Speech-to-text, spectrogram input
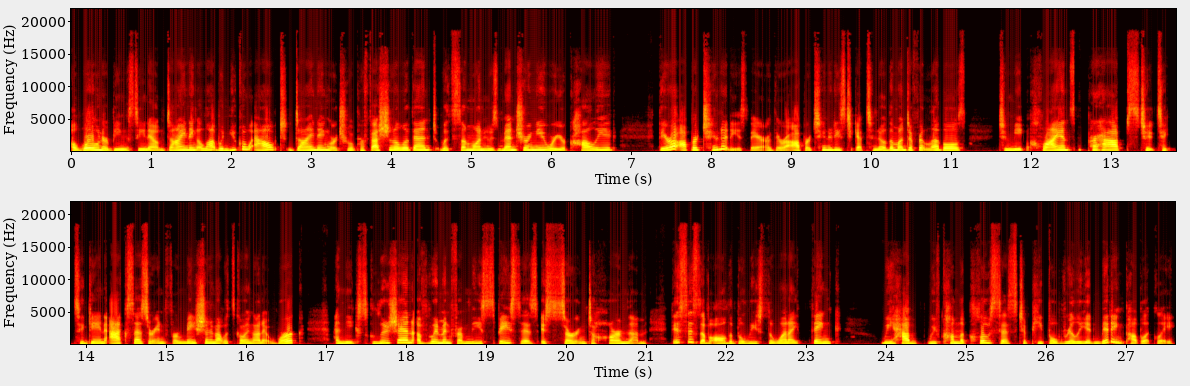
alone or being seen out dining a lot. When you go out dining or to a professional event with someone who's mentoring you or your colleague, there are opportunities there. There are opportunities to get to know them on different levels, to meet clients, perhaps, to, to, to gain access or information about what's going on at work. And the exclusion of women from these spaces is certain to harm them. This is, of all the beliefs, the one I think we have we've come the closest to people really admitting publicly.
